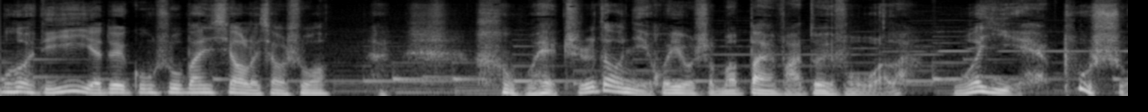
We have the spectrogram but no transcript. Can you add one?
莫迪也对公输班笑了笑说：“我也知道你会有什么办法对付我了，我也不说。”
